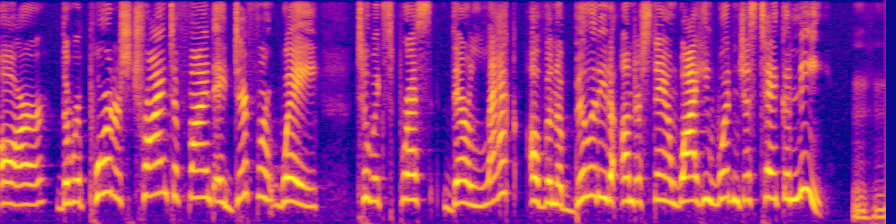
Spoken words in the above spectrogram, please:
are the reporters trying to find a different way to express their lack of an ability to understand why he wouldn't just take a knee. Mm-hmm.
